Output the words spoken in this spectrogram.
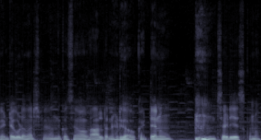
గంట కూడా మర్చిపోయాను. అందుకోసం ఒక ఆల్టర్నేట్గా ఒక కట్టెను సెట్ చేసుకున్నాం.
